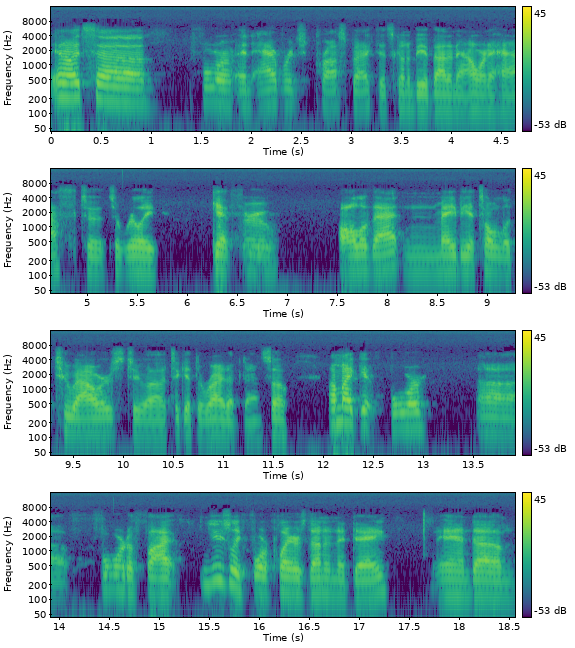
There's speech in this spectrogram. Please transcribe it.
you know, it's uh, for an average prospect, it's going to be about an hour and a half to to really get through all of that, and maybe a total of two hours to uh, to get the write up done. So I might get four, uh, four to five, usually four players done in a day, and um,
